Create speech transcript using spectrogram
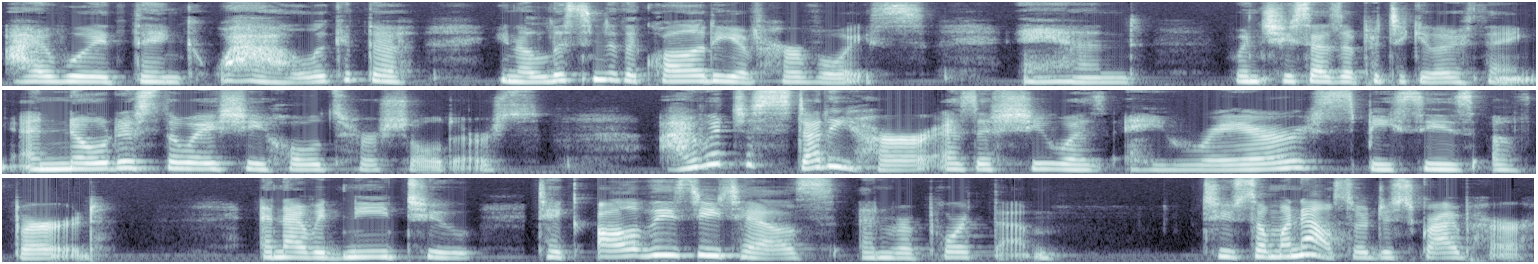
I would think, wow, look at the, you know, listen to the quality of her voice. And when she says a particular thing and notice the way she holds her shoulders. I would just study her as if she was a rare species of bird. And I would need to take all of these details and report them to someone else or describe her.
